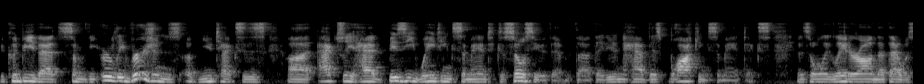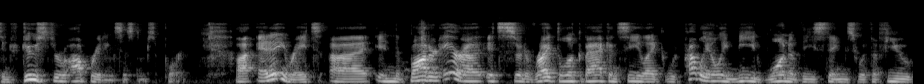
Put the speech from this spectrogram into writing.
It could be that some of the early versions of mutexes uh, actually had busy waiting semantics associated with them, that they didn't have this blocking semantics. And it's only later on that that was introduced through operating system support. Uh, at any rate, uh, in the modern era, it's sort of right to look back and see like we probably only need one of these things with a few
